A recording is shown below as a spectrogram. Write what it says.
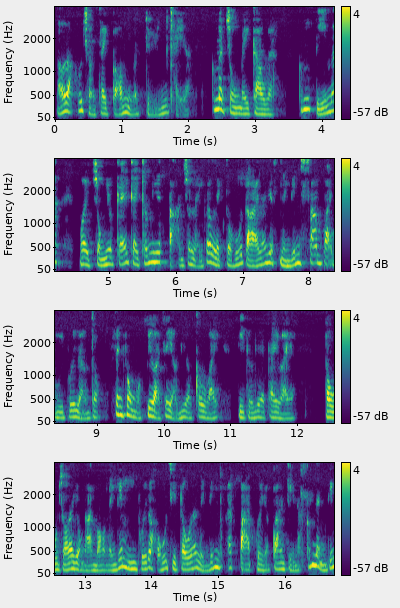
好啦，好詳細講完個短期啦，咁啊仲未夠嘅，咁點咧？我哋仲要計一計，咁呢一彈出嚟，而家力度好大啦，一零點三八二倍量度，升幅目標或者由呢個高位跌到呢個低位，到咗咧，用眼望零點五倍都好似到啦，零點六一八倍就關鍵啦。咁零點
